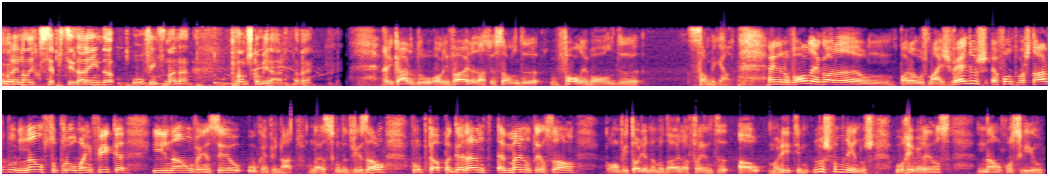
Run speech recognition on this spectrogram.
Agora não lhe sei precisar ainda o fim de semana que vamos combinar, está bem? Ricardo Oliveira, da Associação de Voleibol de são Miguel. Ainda no vôlei, agora um, para os mais velhos, a Fonte Bastardo não superou o Benfica e não venceu o campeonato. Na segunda divisão, o Clube Capa garante a manutenção com vitória na Madeira frente ao Marítimo. Nos femininos, o Ribeirense não conseguiu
